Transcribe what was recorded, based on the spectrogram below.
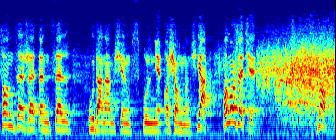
sądzę, że ten cel uda nam się wspólnie osiągnąć. Jak? Pomożecie? No.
